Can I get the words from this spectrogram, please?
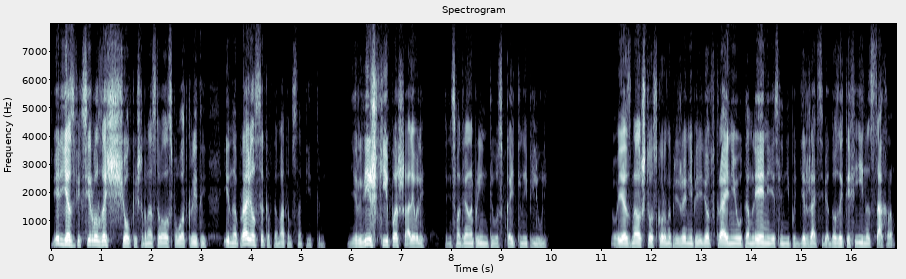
Дверь я зафиксировал защелкой, чтобы она оставалась полуоткрытой, и направился к автоматам с напитками. Нервишки пошаливали, несмотря на принятые успокоительные пилюли. Но я знал, что скоро напряжение перейдет в крайнее утомление, если не поддержать себя дозой кофеина с сахаром.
